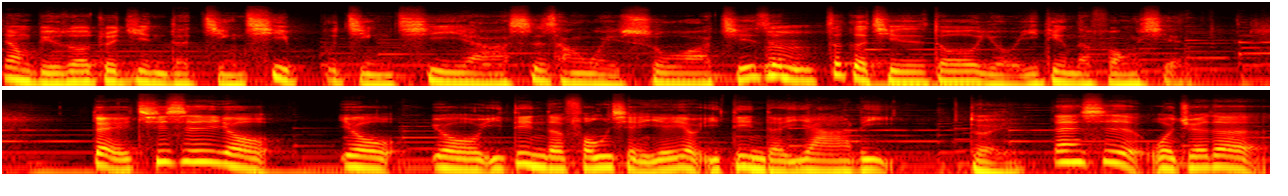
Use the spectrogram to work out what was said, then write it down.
像比如说最近的景气不景气啊，市场萎缩啊，其实这、嗯、这个其实都有一定的风险。对，其实有有有一定的风险，也有一定的压力。对。但是我觉得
